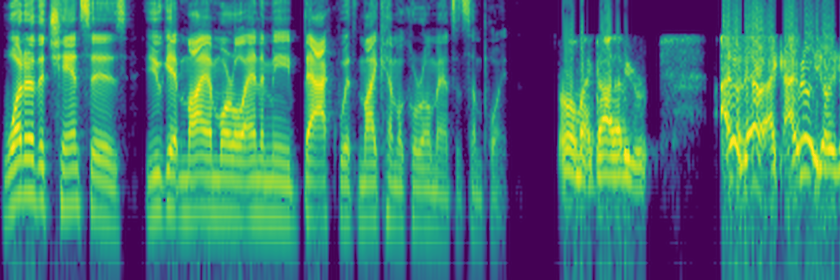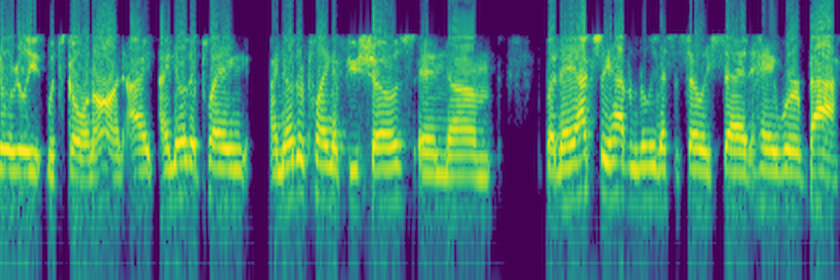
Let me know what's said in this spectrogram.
What are the chances you get My Immortal Enemy back with My Chemical Romance at some point? Oh my god, that'd be. I don't know. Like I really don't know really what's going on. I I know they're playing. I know they're playing a few shows, and um, but they actually haven't really necessarily said, "Hey, we're back."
